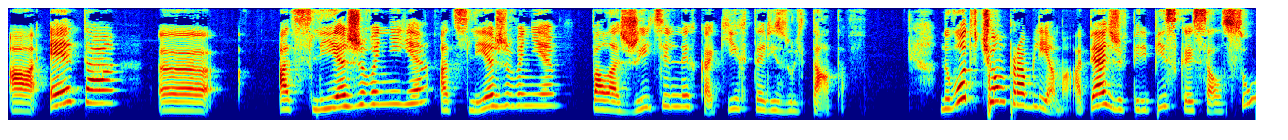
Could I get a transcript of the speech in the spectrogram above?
А, это э, отслеживание, отслеживание положительных каких-то результатов. Но вот в чем проблема. Опять же, в переписке с Алсу,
